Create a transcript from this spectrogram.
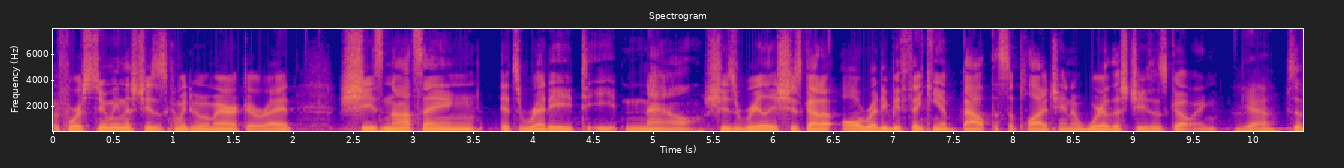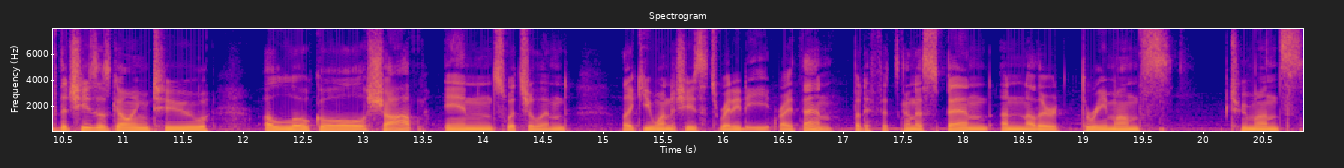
if we're assuming this cheese is coming to America, right? She's not saying it's ready to eat now. She's really she's got to already be thinking about the supply chain and where this cheese is going. yeah, So if the cheese is going to a local shop in Switzerland, like you want a cheese that's ready to eat right then. But if it's going to spend another three months, two months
